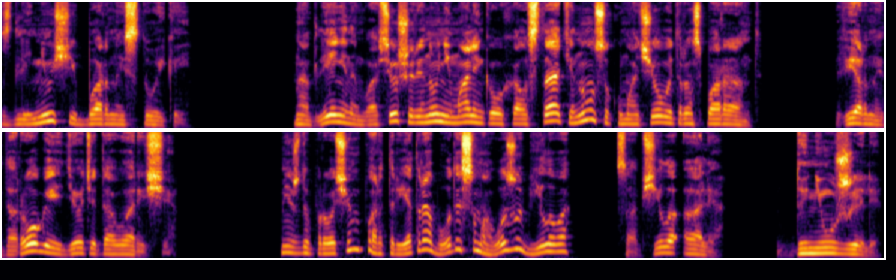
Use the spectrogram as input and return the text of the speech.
с длиннющей барной стойкой. Над Лениным во всю ширину немаленького холста тянулся кумачевый транспарант. «Верной дорогой идете, товарищи». «Между прочим, портрет работы самого Зубилова», — сообщила Аля. «Да неужели?»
